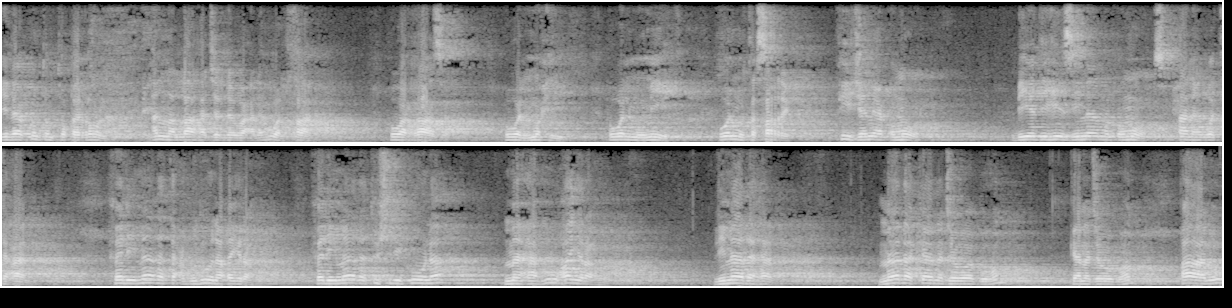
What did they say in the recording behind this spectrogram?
إذا كنتم تقرون أن الله جل وعلا هو الخالق هو الرازق هو المحيي هو المميت هو المتصرف في جميع الأمور بيده زمام الأمور سبحانه وتعالى فلماذا تعبدون غيره؟ فلماذا تشركون معه غيره؟ لماذا هذا؟ ماذا كان جوابهم؟ كان جوابهم قالوا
